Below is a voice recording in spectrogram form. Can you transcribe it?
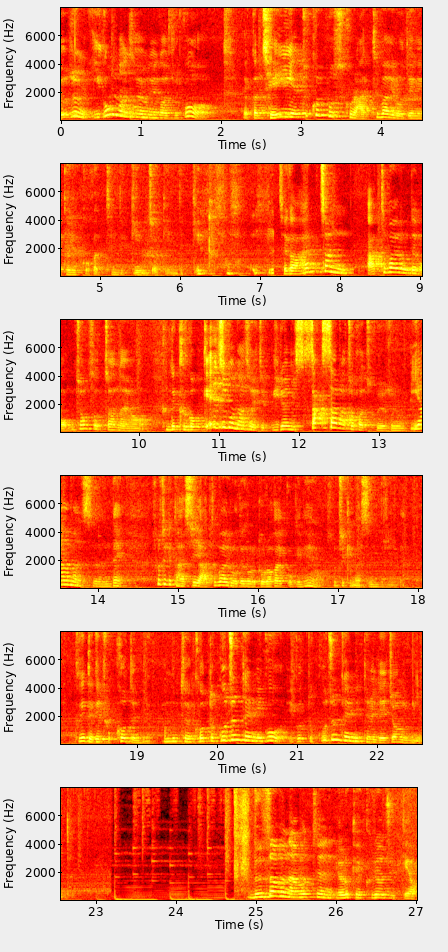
요즘 이것만 사용해가지고 약간 제2의 투쿨포스쿨 아트바이 로댕이 될 것 같은 느낌적인 느낌 제가 한창 아트바이 로댕 엄청 썼잖아요. 근데 그거 깨지고 나서 이제 미련이 싹 사라져가지고 요즘 삐아만 쓰는데 솔직히 다시 아트바이 로댕으로 돌아갈 거긴 해요. 솔직히 말씀드리면. 그게 되게 좋거든요. 아무튼 그것도 꾸준템이고 이것도 꾸준템이 될 예정입니다. 눈썹은 아무튼 이렇게 그려줄게요.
